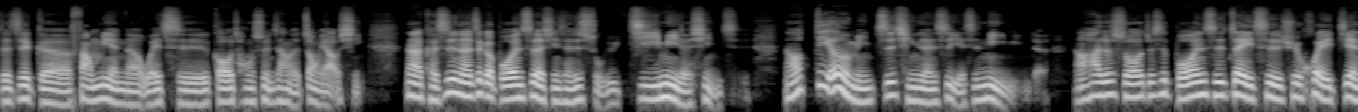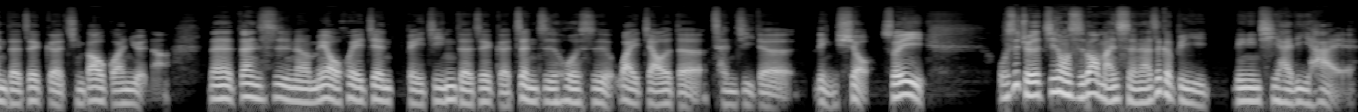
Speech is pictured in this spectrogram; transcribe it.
的这个方面呢，维持沟通顺畅的重要性。那可是呢，这个伯恩斯的行程是属于机密的性质。然后第二名知情人士也是匿名的。然后他就说，就是伯恩斯这一次去会见的这个情报官员啊，那但是呢，没有会见北京的这个政治或是外交的层级的领袖，所以我是觉得《金融时报》蛮神啊，这个比零零七还厉害哎。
